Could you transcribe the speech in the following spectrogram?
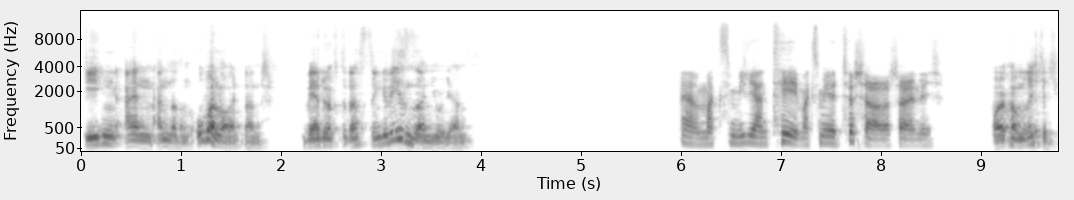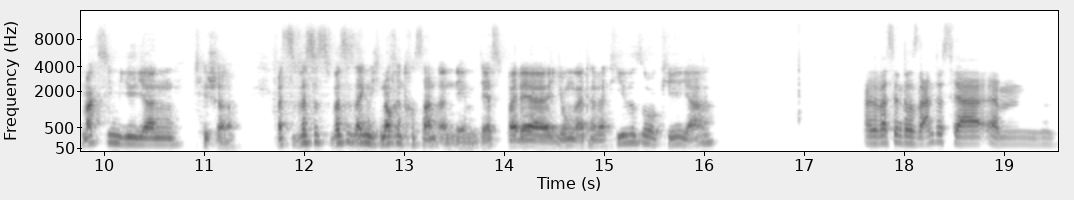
gegen einen anderen Oberleutnant. Wer dürfte das denn gewesen sein, Julian? Äh, Maximilian T., Maximilian Tischer wahrscheinlich. Vollkommen richtig. Maximilian Tischer. Was, was, ist, was ist eigentlich noch interessant an dem? Der ist bei der jungen Alternative so, okay, ja. Also was interessant ist ja, ähm,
